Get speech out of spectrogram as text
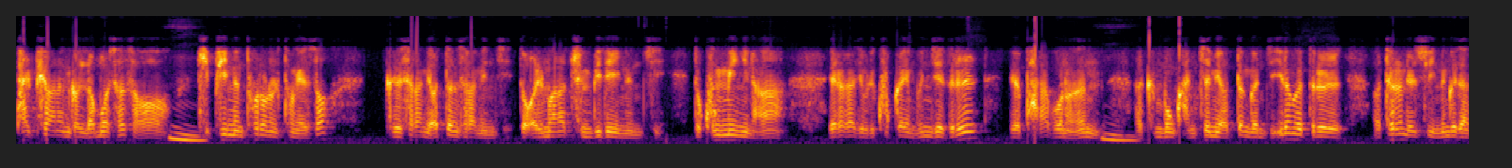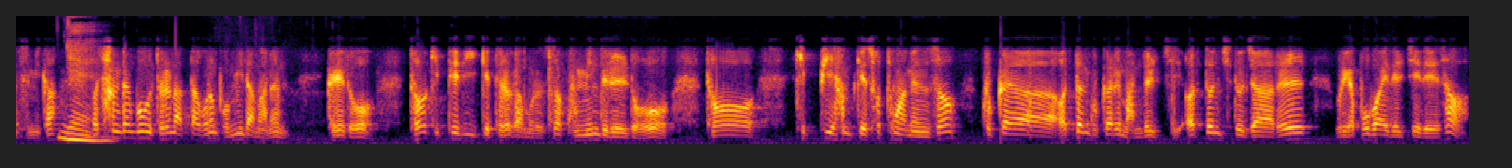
발표하는 걸 넘어서서 음. 깊이 있는 토론을 통해서 그 사람이 어떤 사람인지 또 얼마나 준비되어 있는지 또 국민이나 여러 가지 우리 국가의 문제들을 그 바라보는 음. 근본 관점이 어떤 건지 이런 것들을 어, 드러낼 수 있는 거지 않습니까? 예. 뭐 상당 부분 드러났다고는 봅니다만은 그래도 더 깊이 있게 들어감으로써 국민들도 더 깊이 함께 소통하면서 국가 어떤 국가를 만들지 어떤 지도자를 우리가 뽑아야 될지에 대해서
